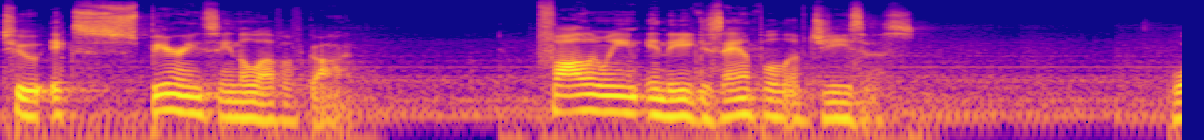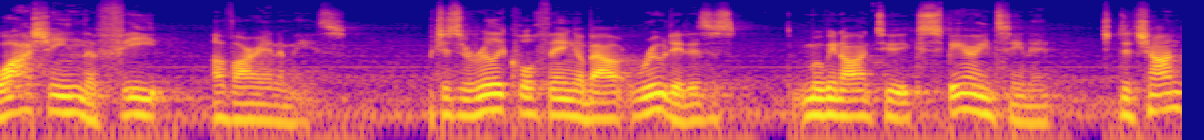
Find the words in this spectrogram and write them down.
to experiencing the love of God, following in the example of Jesus, washing the feet of our enemies, which is a really cool thing about rooted is moving on to experiencing it. Did Sean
